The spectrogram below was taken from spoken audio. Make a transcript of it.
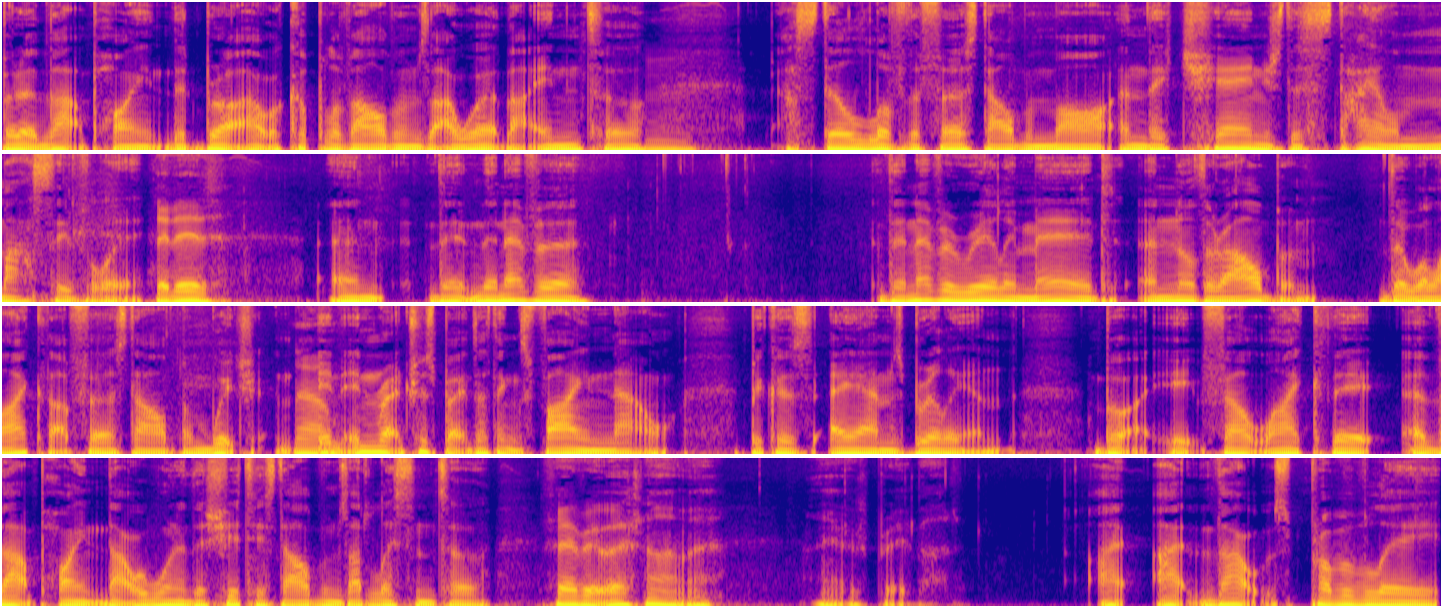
But at that point, they'd brought out a couple of albums that I worked that into. Mm. I still love the first album more, and they changed the style massively, They did. and they they never, they never really made another album that were like that first album, which No. in, in retrospect I think is fine now because AM's brilliant. But it felt like they at that point that were one of the shittest albums I'd listened to. Favorite worst nightmare. Yeah, it was pretty bad. I, I that was probably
